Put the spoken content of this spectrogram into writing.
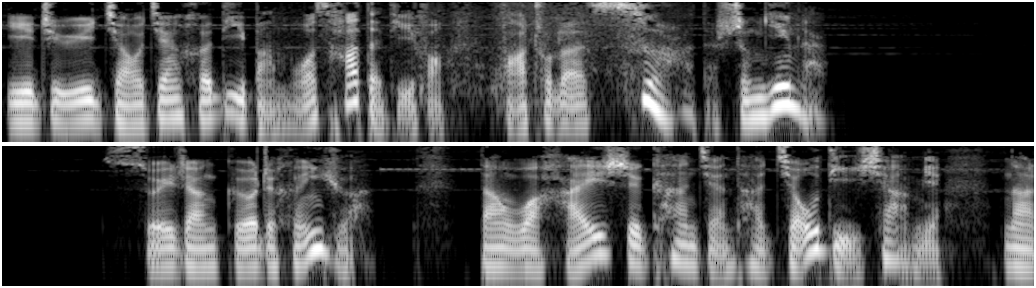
以至于脚尖和地板摩擦的地方发出了刺耳的声音来。虽然隔着很远，但我还是看见他脚底下面那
